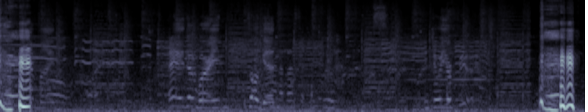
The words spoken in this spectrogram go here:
Okay,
